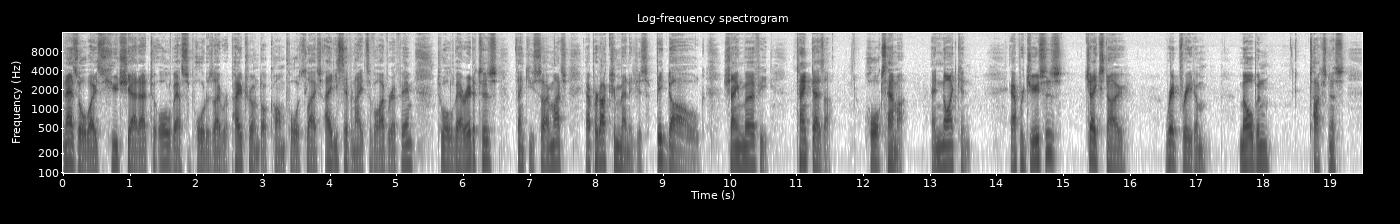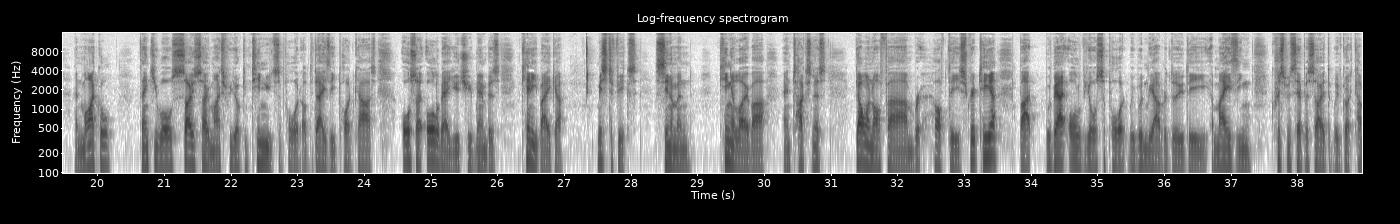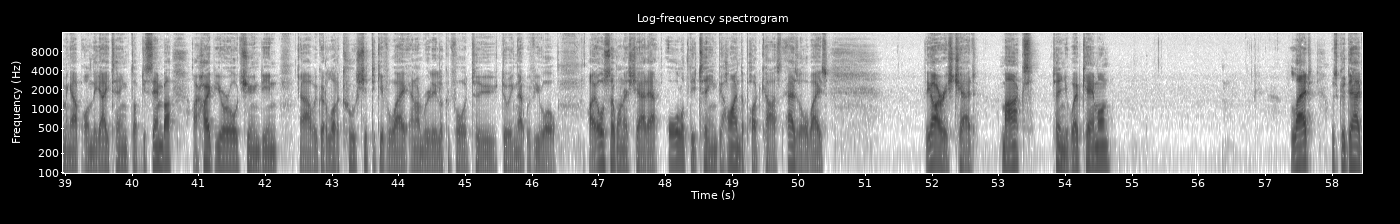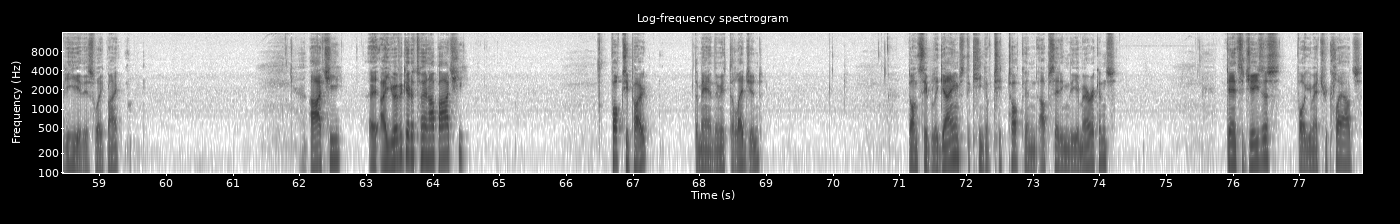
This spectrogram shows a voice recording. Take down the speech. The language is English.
And as always, huge shout out to all of our supporters over at patreon.com forward slash 878 Survivor FM, to all of our editors, thank you so much. Our production managers, Big Dog, Shane Murphy, Tank Dazza, Hawks Hammer, and Nightkin. Our producers, Jake Snow, Red Freedom, Melbourne, Tuxness, and Michael. Thank you all so, so much for your continued support of the DayZ podcast. Also, all of our YouTube members, Kenny Baker, Mr. Fix, Cinnamon, King of Lobar, and Tuxness going off um, off the script here, but without all of your support, we wouldn't be able to do the amazing Christmas episode that we've got coming up on the 18th of December. I hope you're all tuned in. Uh, we've got a lot of cool shit to give away, and I'm really looking forward to doing that with you all. I also want to shout out all of the team behind the podcast, as always. The Irish Chad, Marks, turn your webcam on. Lad, was good to have you here this week, mate. Archie, uh, are you ever going to turn up, Archie? Foxy Pote, the man, the myth, the legend. Don Sibley Games, the king of TikTok and upsetting the Americans. Dancer Jesus, Volumetric Clouds.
